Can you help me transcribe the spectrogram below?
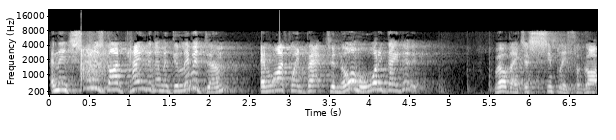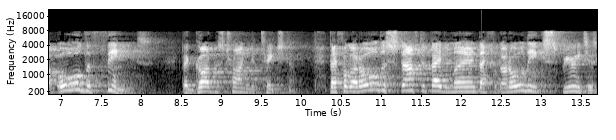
And then, as soon as God came to them and delivered them, and life went back to normal, what did they do? Well, they just simply forgot all the things that God was trying to teach them. They forgot all the stuff that they'd learned. They forgot all the experiences.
